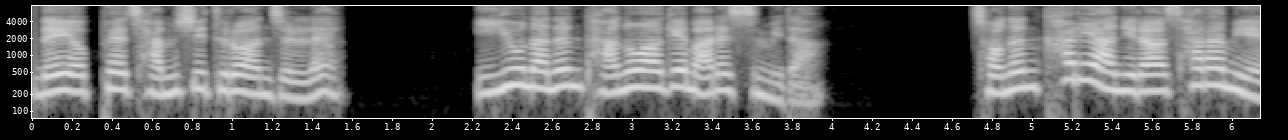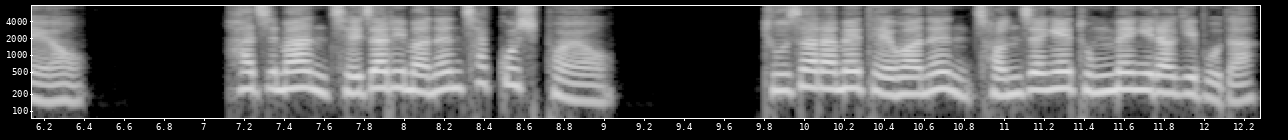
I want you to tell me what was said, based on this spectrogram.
내 옆에 잠시 들어앉을래? 이효나는 단호하게 말했습니다. 저는 칼이 아니라 사람이에요. 하지만 제자리만은 찾고 싶어요. 두 사람의 대화는 전쟁의 동맹이라기보다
